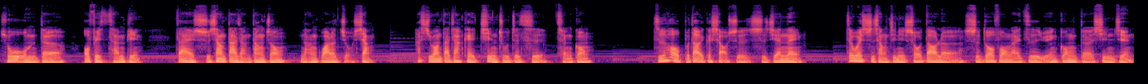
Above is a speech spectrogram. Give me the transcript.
说我们的 Office 产品在十项大奖当中囊括了九项，他希望大家可以庆祝这次成功。之后不到一个小时时间内，这位市场经理收到了十多封来自员工的信件，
